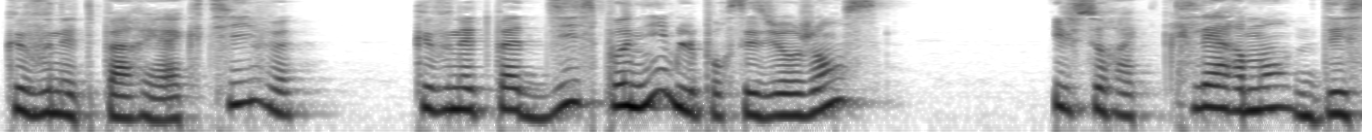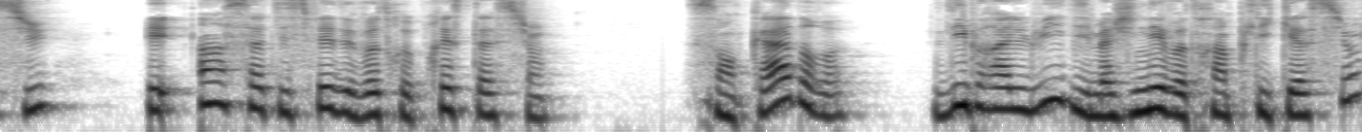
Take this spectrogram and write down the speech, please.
que vous n'êtes pas réactive, que vous n'êtes pas disponible pour ces urgences, il sera clairement déçu et insatisfait de votre prestation. Sans cadre, libre à lui d'imaginer votre implication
